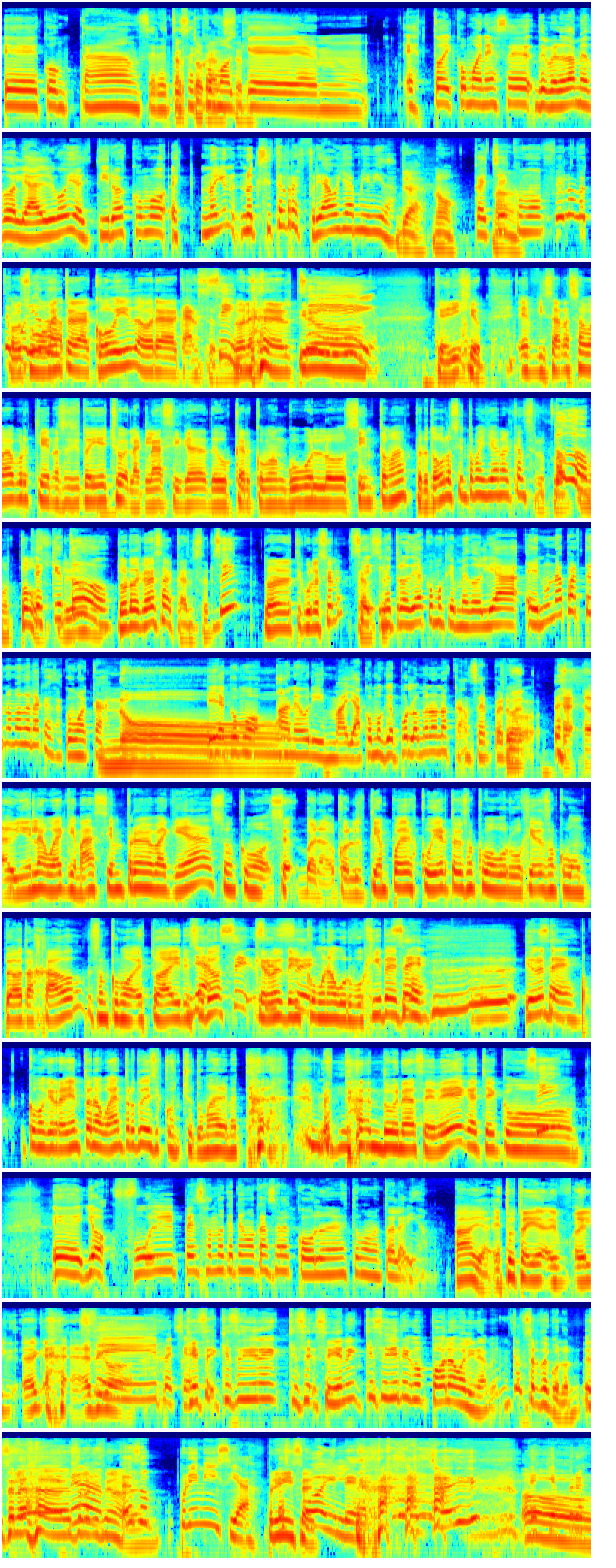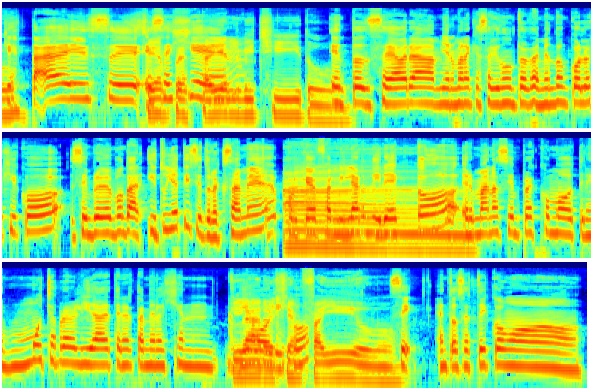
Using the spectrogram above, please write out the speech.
eh, con cáncer. Entonces, Harto como cáncer. que mm, estoy como en ese, de verdad me duele algo y el tiro es como, es- no, hay un- no existe el resfriado ya en mi vida. Ya, no. ¿Cachai? nada. Como, filo, me estoy en su momento era COVID, ahora cáncer. Sí. el tiro. Sí. Que dirigio. Es bizarra esa weá porque no sé si tú has hecho la clásica de buscar como en Google los síntomas, pero todos los síntomas llevan al cáncer. pues, Todo. como todos, Es que todo. Dolor de cabeza, cáncer. Sí. Dolor de articulaciones, Sí, cáncer. el otro día como que me dolía en una parte nomás de la casa, como acá. No. Ella como aneurisma, ya como que por lo menos no es cáncer, pero... Bueno, a, a mí la weá que más siempre me paquea son como, se- bueno, con el tiempo he descubierto que son como burbujitas, son como un pedo atajado, que son como estos airecitos, sí, que sí, realmente tienes sí. como una burbujita y, Sí. como, y de repente, como que revienta una weá dentro tú y dices, concho, tu madre me está, me está dando una CB, ¿cachai? Como... Eh, yo full pensando que tengo cáncer al colon en este momento de la vida. Ah, ya. Esto está ahí. el- el- Sí, porque- ¿qué, se, qué se viene, qué se, se viene, ¿Qué se viene con Paola Molina? Un cáncer de colon. Esa es la. Mira, eso, primicia. Primicia. Spoiler. es que, pero es que está ese, ese está ahí el gen. bichito. Entonces ahora mi hermana que está haciendo un tratamiento oncológico siempre me preguntan, ¿y tú ya te hiciste tu examen? Porque Ah. familiar directo, hermana siempre es como, tienes mucha probabilidad de tener también el gen claro, el diabólico. gen fallido. Sí, entonces estoy como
